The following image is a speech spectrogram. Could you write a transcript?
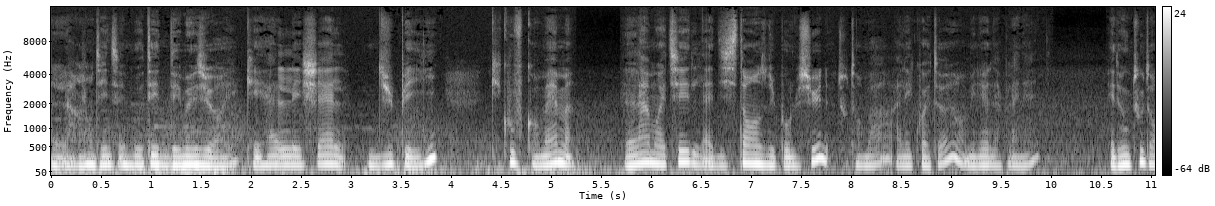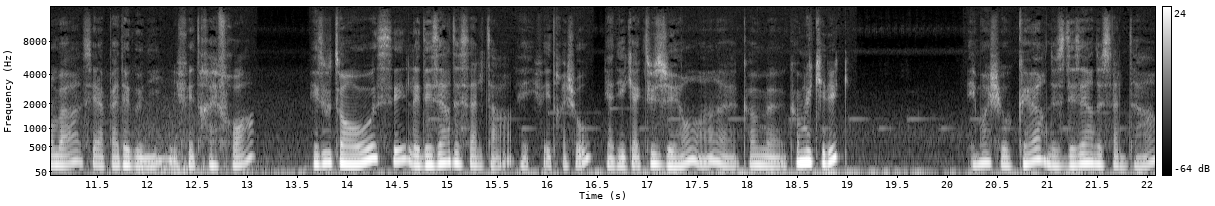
L'Argentine, c'est une beauté démesurée qui est à l'échelle du pays, qui couvre quand même la moitié de la distance du pôle sud, tout en bas, à l'équateur, au milieu de la planète. Et donc tout en bas, c'est la Patagonie, il fait très froid. Et tout en haut, c'est le désert de Salta, et il fait très chaud. Il y a des cactus géants, hein, comme, comme Lucky Luke. Et moi, je suis au cœur de ce désert de Salta,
